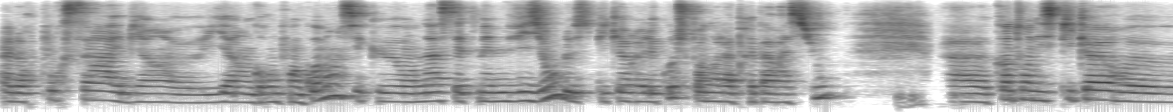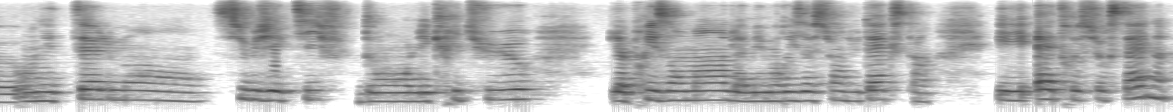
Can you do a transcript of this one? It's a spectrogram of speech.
Alors pour ça, eh bien, il y a un grand point commun, c'est qu'on a cette même vision, le speaker et le coach, pendant la préparation. Euh, quand on est speaker, euh, on est tellement subjectif dans l'écriture, la prise en main, la mémorisation du texte et être sur scène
